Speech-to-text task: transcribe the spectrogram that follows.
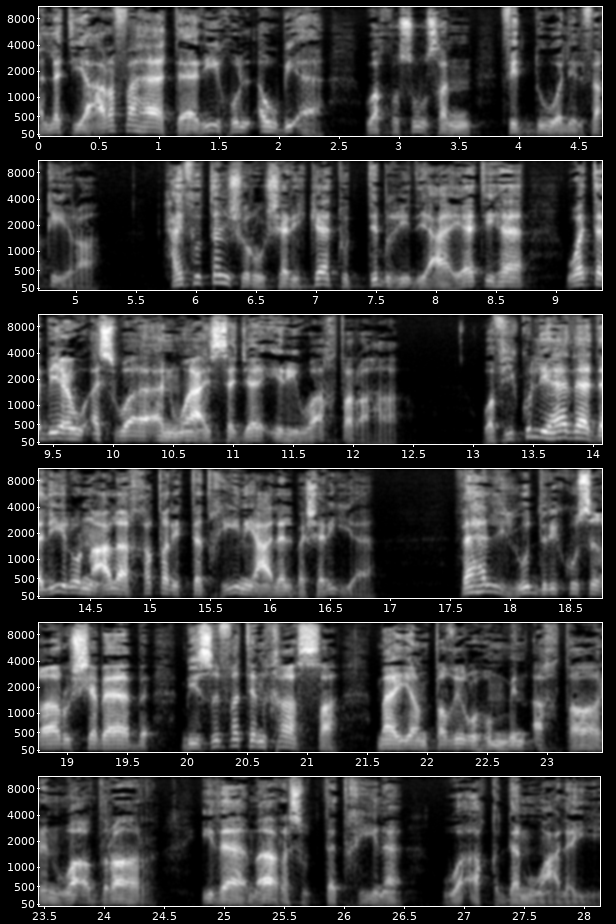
التي عرفها تاريخ الأوبئة وخصوصا في الدول الفقيرة. حيث تنشر شركات التبغ دعاياتها وتبيع أسوأ أنواع السجائر وأخطرها. وفي كل هذا دليل على خطر التدخين على البشرية. فهل يدرك صغار الشباب بصفة خاصة ما ينتظرهم من أخطار وأضرار إذا مارسوا التدخين وأقدموا عليه؟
